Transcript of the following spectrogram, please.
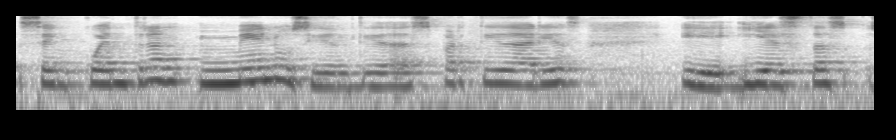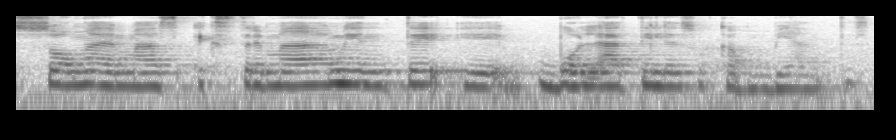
se encuentran menos identidades partidarias y estas son además extremadamente eh, volátiles o cambiantes.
